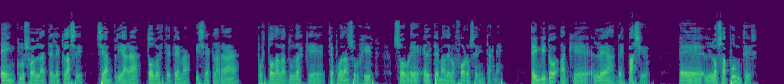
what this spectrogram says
e incluso en la teleclase se ampliará todo este tema y se aclarará pues todas las dudas que te puedan surgir sobre el tema de los foros en Internet. Te invito a que leas despacio eh, los apuntes,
